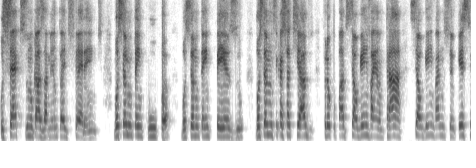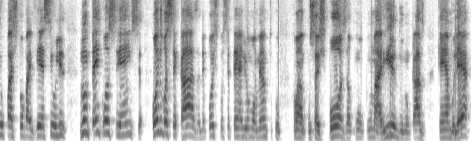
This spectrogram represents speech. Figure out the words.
O sexo no casamento é diferente. Você não tem culpa, você não tem peso, você não fica chateado, preocupado se alguém vai entrar, se alguém vai não sei o quê, se o pastor vai ver, se o líder. Não tem consciência. Quando você casa, depois que você tem ali um momento com, com, a, com sua esposa, com, com, o marido, no caso, quem é mulher,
